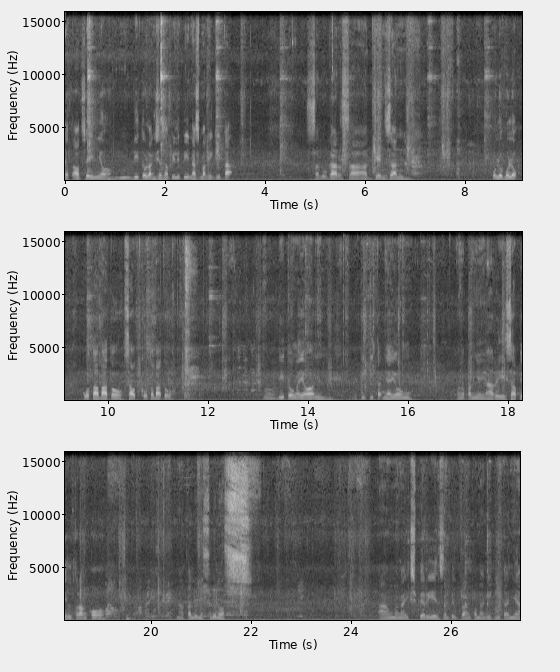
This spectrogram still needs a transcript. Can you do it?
Shout out sa inyo. Mm, Dito lang siya sa Pilipinas makikita. Sa lugar sa Jensan, Pulumulok, Cotabato, South Cotabato. Oh, dito ngayon nakikita niya yung mga pangyayari sa Peltranco na kalunos-lunos ang mga experience ng Peltranco nakikita niya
